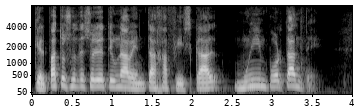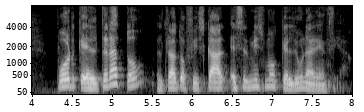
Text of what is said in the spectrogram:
que el pacto sucesorio tiene una ventaja fiscal muy importante, porque el trato, el trato fiscal, es el mismo que el de una herencia.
